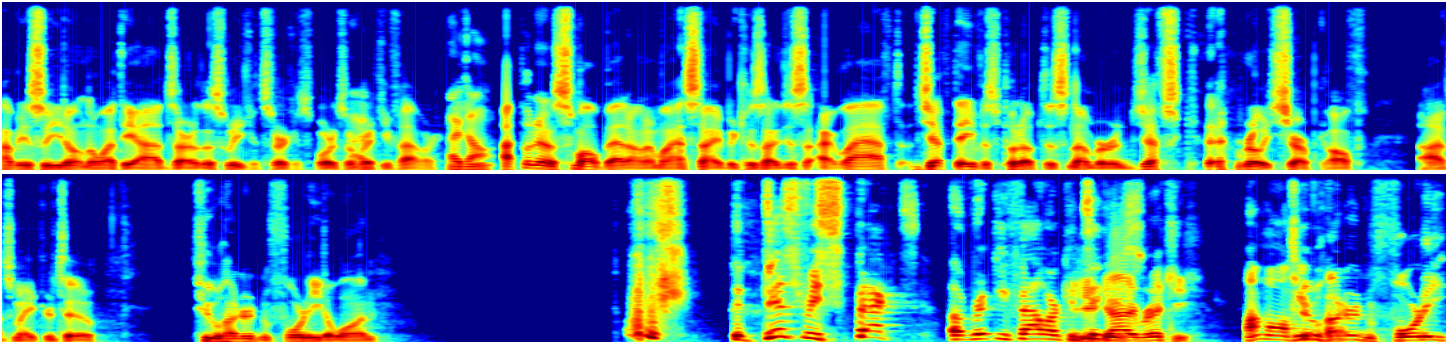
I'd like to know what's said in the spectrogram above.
Obviously, you don't know what the odds are this week at Circa Sports of Rickie Fowler. I don't. I put in a small bet on him last night because I just I laughed. Jeff Davis put up this number, and Jeff's really sharp golf odds maker too, two hundred and forty to one. The disrespect of Ricky Fowler continues. Your guy Rickie. I'm all here. Two hundred and forty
